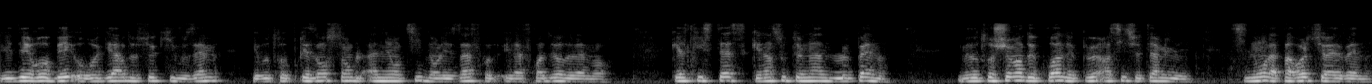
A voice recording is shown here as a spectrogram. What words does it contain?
Il est dérobé au regard de ceux qui vous aiment, et votre présence semble anéantie dans les affres et la froideur de la mort. Quelle tristesse, quelle insoutenable peine Mais votre chemin de croix ne peut ainsi se terminer. Sinon, la parole serait vaine.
